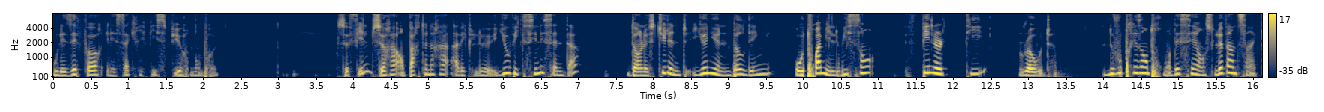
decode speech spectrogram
où les efforts et les sacrifices furent nombreux. Ce film sera en partenariat avec le UVic Cinecenta dans le Student Union Building au 3800 Finnerty Road. Nous vous présenterons des séances le 25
